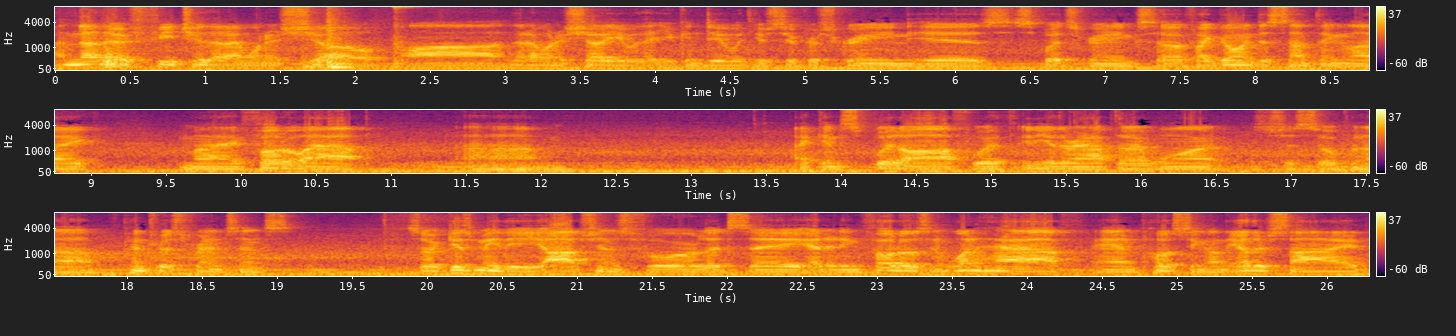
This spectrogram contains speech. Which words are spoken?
Another feature that I want to show uh, that I want to show you that you can do with your super screen is split screening. So if I go into something like my photo app, um, I can split off with any other app that I want. Let's just open up Pinterest, for instance. So it gives me the options for, let's say, editing photos in one half and posting on the other side,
